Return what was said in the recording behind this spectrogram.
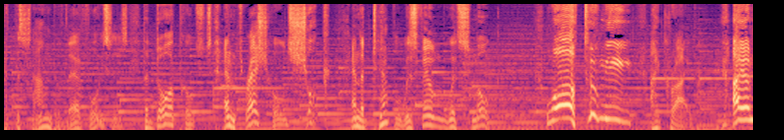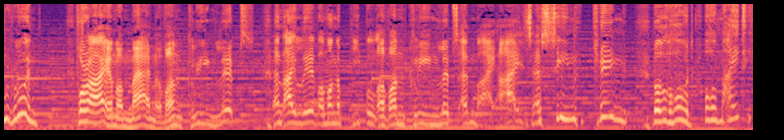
At the sound of their voices, the doorposts and thresholds shook, and the temple was filled with smoke. Woe to me! I cried. I am ruined, for I am a man of unclean lips, and I live among a people of unclean lips, and my eyes have seen the King, the Lord Almighty.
